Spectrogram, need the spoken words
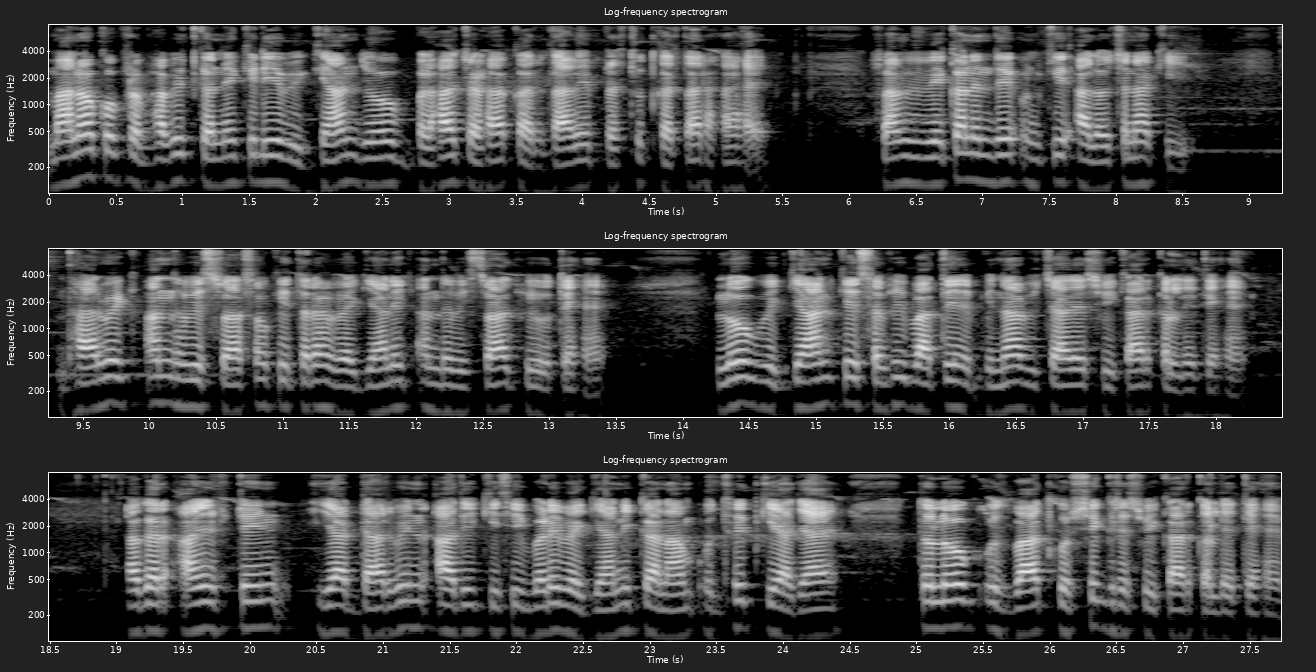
मानव को प्रभावित करने के लिए विज्ञान जो बढ़ा चढ़ा कर दावे प्रस्तुत करता रहा है। स्वामी विवेकानंद ने उनकी आलोचना की। धार्मिक अंधविश्वासों की तरह वैज्ञानिक अंधविश्वास भी होते हैं। लोग विज्ञान के सभी बातें बिना विचारे स्वीकार कर लेते हैं। अगर आइंस्टीन या डार्विन आदि किसी बड़े वैज्ञानिक का नाम उद्धृत किया जाए तो लोग उस बात को शीघ्र स्वीकार कर लेते हैं।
